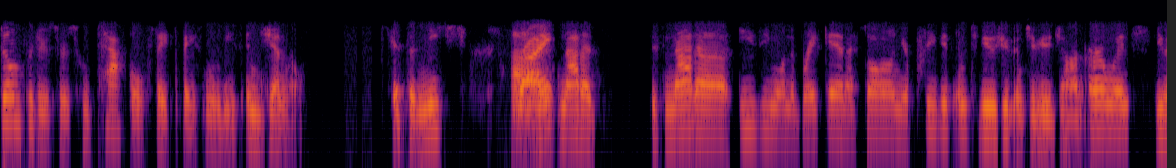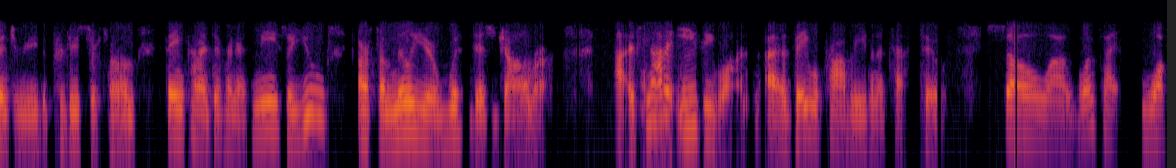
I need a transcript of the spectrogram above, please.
film producers who tackle faith based movies in general. It's a niche. Uh, right. Uh, it's not a it's not a easy one to break in. I saw on your previous interviews you interviewed Jon Erwin, you interviewed the producer from Same Kind of Different as Me, so you are familiar with this genre. Uh, it's not an easy one. Uh, they will probably even attest to. So uh, once I walk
